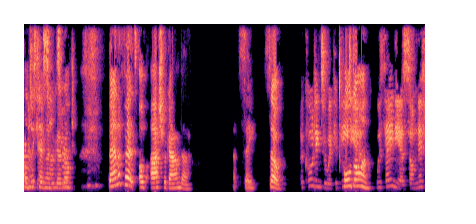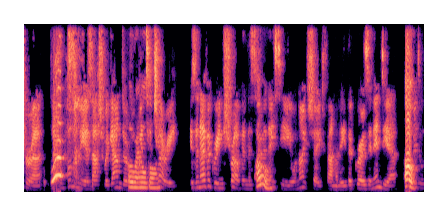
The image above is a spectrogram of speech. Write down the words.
I'll just take it into Google. Benefits of ashwagandha. Let's see. So, According to Wikipedia, hold on. Withania somnifera, What? commonly as ashwagandha Oh, or hold winter cherry, is an evergreen shrub in the Oh. Solanaceae or nightshade family that grows in India, Oh, Middle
